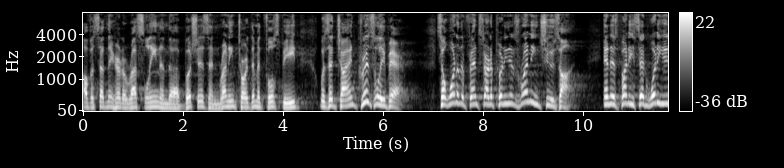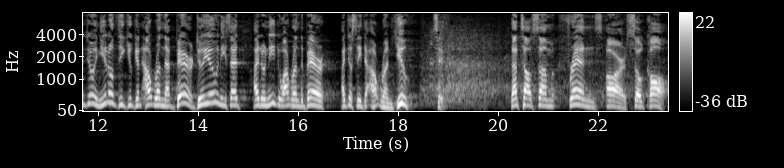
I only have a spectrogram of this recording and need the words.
all of a sudden they heard a rustling in the bushes and running toward them at full speed was a giant grizzly bear. So one of the friends started putting his running shoes on. And his buddy said, what are you doing? You don't think you can outrun that bear, do you? And he said, I don't need to outrun the bear. I just need to outrun you. See, that's how some friends are so called.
